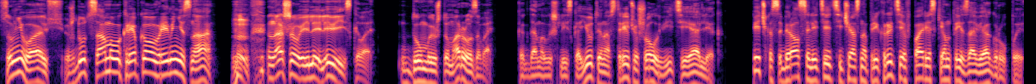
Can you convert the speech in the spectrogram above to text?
«Сомневаюсь. Ждут самого крепкого времени сна. Хм, нашего или ливийского?» «Думаю, что Морозова». Когда мы вышли из каюты, навстречу шел Витя и Олег. Печка собирался лететь сейчас на прикрытие в паре с кем-то из авиагруппы.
